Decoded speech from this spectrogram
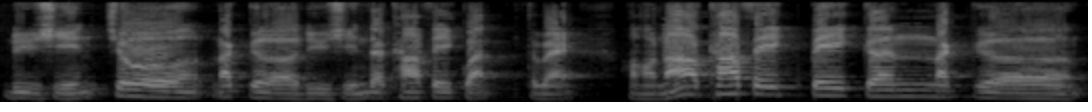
旅行，就那个旅行的咖啡馆，对不对？好，然后咖啡杯跟那个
